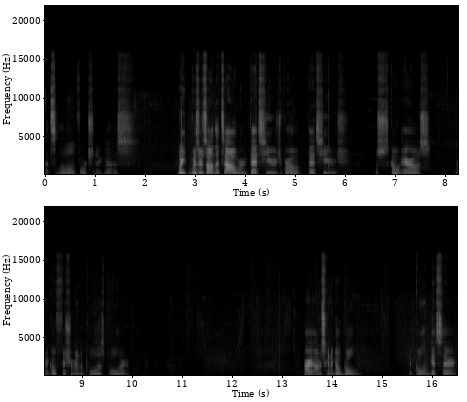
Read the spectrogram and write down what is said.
that's a little unfortunate, guys. Wait, Wizard's on the tower. That's huge, bro. That's huge. Let's just go arrows. I'm gonna go fisherman to pull this bowler. Alright, I'm just gonna go golem. If golem gets there,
